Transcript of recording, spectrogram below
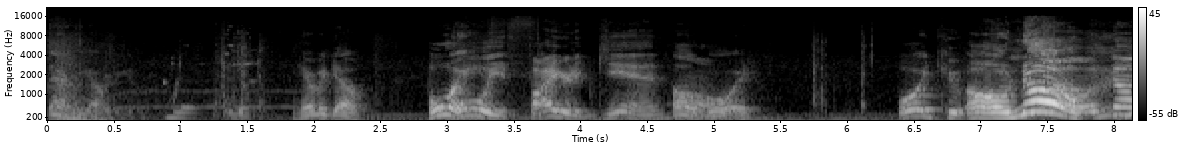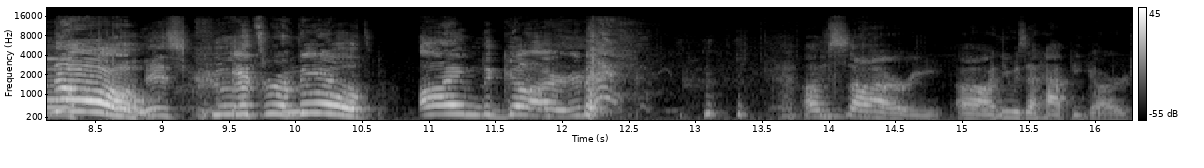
There we go. Here we go. Boy! Boy, it fired again. Oh, boy. Boyd Coo- Oh, no! Oh, no! No! It's. It's revealed! I'm the guard! I'm sorry. Oh, he was a happy guard.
